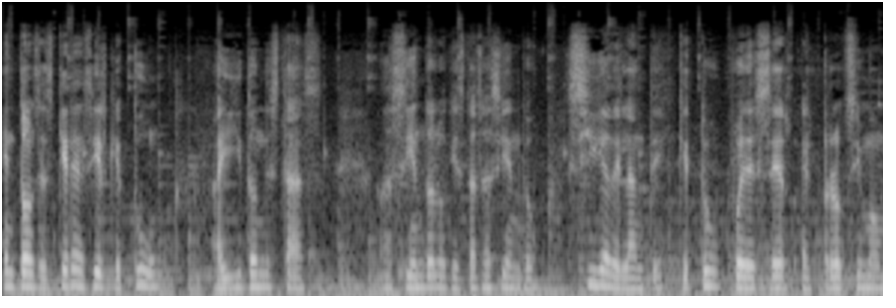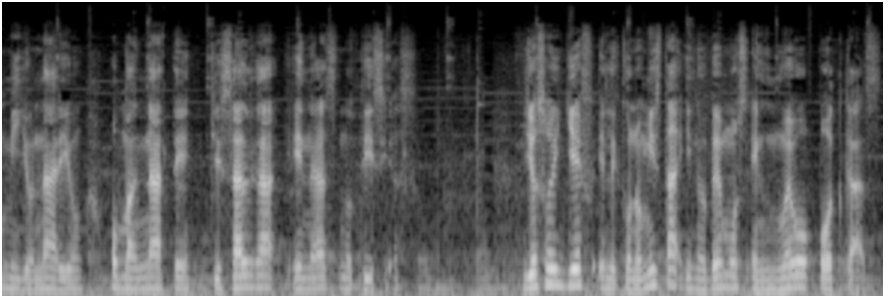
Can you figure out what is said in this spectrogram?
Entonces quiere decir que tú, ahí donde estás, haciendo lo que estás haciendo, sigue adelante, que tú puedes ser el próximo millonario o magnate que salga en las noticias. Yo soy Jeff el economista y nos vemos en un nuevo podcast.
